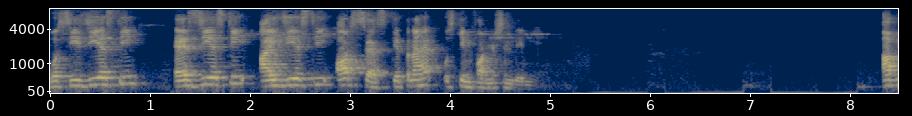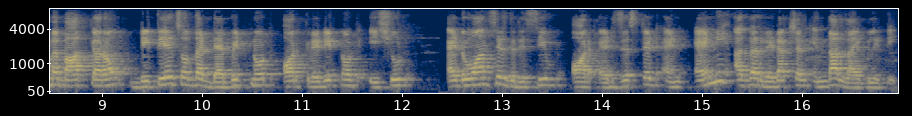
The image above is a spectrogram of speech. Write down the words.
वो सीजीएसटी एसजीएसटी आईजीएसटी और सेस कितना है, उसकी इंफॉर्मेशन देनी है। अब मैं बात कर रहा हूँ details of the debit note और credit note issued advances received और adjusted and any other reduction in the liability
